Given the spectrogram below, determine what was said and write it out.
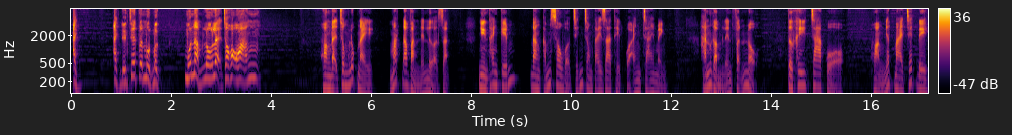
Anh, anh đến chết vẫn một mực. Muốn làm lô lệ cho họ hoàng. Hoàng Đại Trung lúc này mắt đã vằn đến lửa giận. Nhìn thanh kiếm đang cắm sâu vào chính trong tay da thịt của anh trai mình. Hắn gầm lên phẫn nộ. Từ khi cha của Hoàng Nhất Mai chết đi,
